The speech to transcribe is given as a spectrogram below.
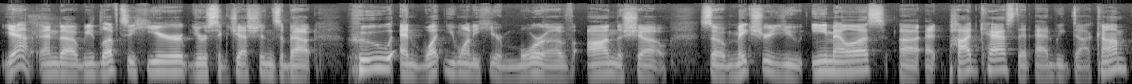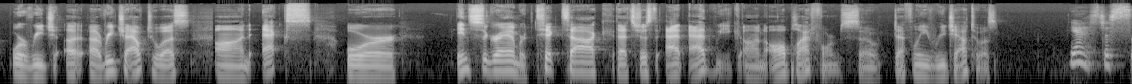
Yeah, and uh, we'd love to hear your suggestions about who and what you want to hear more of on the show. So make sure you email us uh, at podcast at adweek.com or reach, uh, uh, reach out to us on X or Instagram or TikTok. That's just at Adweek on all platforms. So definitely reach out to us. Yes, just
